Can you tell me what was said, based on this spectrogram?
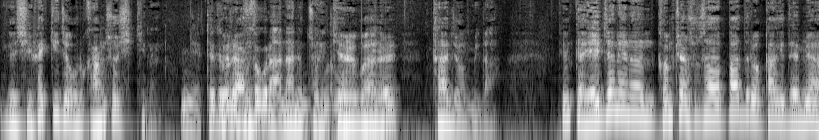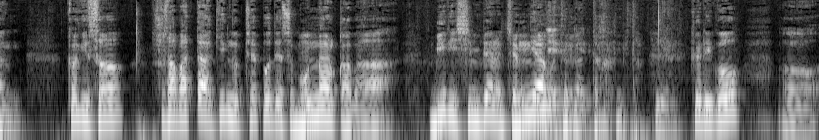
이것이 획기적으로 감소시키는 예, 그러한 구속을 안 하는 쪽으로 결과를 가져옵니다. 그러니까 예전에는 검찰 수사 받으러 가게 되면 거기서 수사받다 긴급 체포돼서 못 나올까봐 미리 신변을 정리하고 예, 들어갔다고 합니다. 예. 그리고 어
